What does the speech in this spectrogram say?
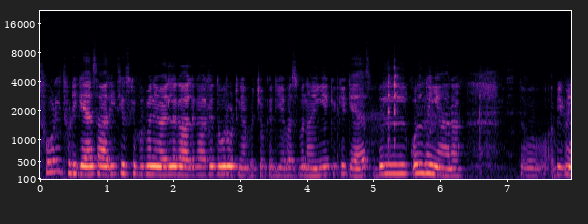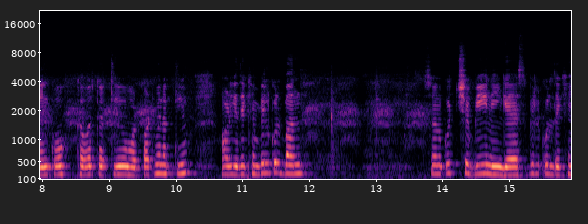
थोड़ी थोड़ी गैस आ रही थी, उसके ऊपर मैंने ऑयल लगा लगा के दो रोटियाँ बच्चों के लिए बस बनाई हैं, क्योंकि गैस बिल्कुल नहीं आ रहा। तो अभी मैं इनको कवर करती हूँ हॉटपॉट में रखती हूँ, और ये देखें, बिल्कुल बंद। सन, कुछ भी नहीं, गैस बिल्कुल देखें,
